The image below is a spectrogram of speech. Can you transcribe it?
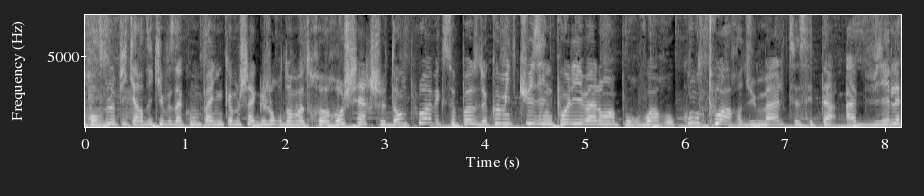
France Bleu Picardie qui vous accompagne comme chaque jour dans votre recherche d'emploi avec ce poste de commis de cuisine polyvalent à pourvoir au comptoir du Malte. C'est à Abbeville.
